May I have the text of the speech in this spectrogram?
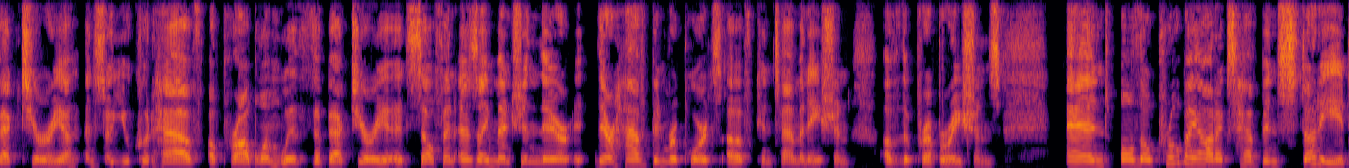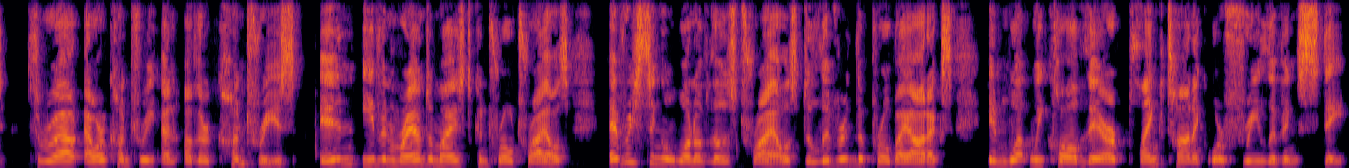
bacteria. And so you could have a problem with the bacteria itself. And as I mentioned, there, there have been reports of contamination of the preparations. And although probiotics have been studied throughout our country and other countries in even randomized control trials, every single one of those trials delivered the probiotics in what we call their planktonic or free living state.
